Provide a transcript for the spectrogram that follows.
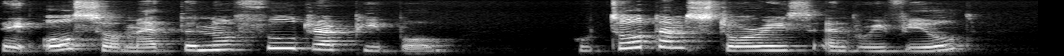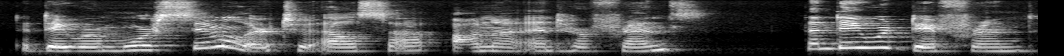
They also met the Northuldra people, who told them stories and revealed that they were more similar to Elsa, Anna and her friends than they were different.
